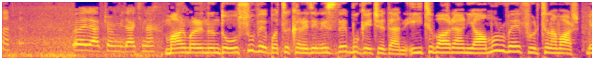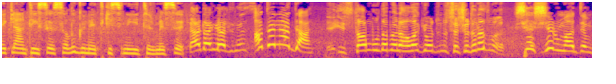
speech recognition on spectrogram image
Öyle yapacağım bir dahakine. Marmara'nın doğusu ve batı Karadeniz'de bu geceden itibaren yağmur ve fırtına var. Beklenti ise salı gün etkisini yitirmesi. Nereden geldiniz? Adana'dan. E, İstanbul'da böyle hava gördünüz şaşırdınız mı? Şaşırmadım.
